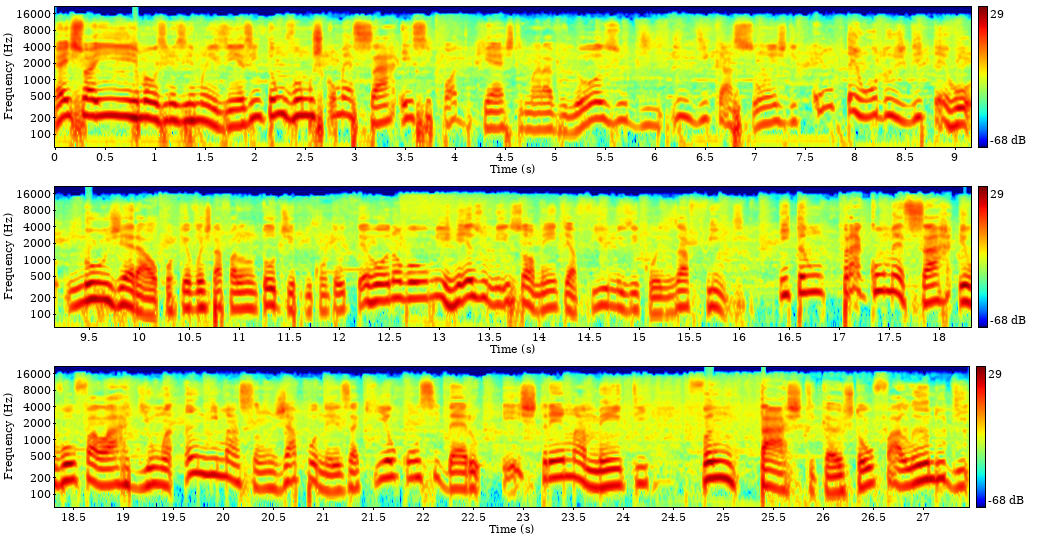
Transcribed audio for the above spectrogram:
É isso aí, irmãozinhos e irmãzinhas. Então vamos começar esse podcast maravilhoso de indicações de conteúdos de terror no geral, porque eu vou estar falando todo tipo de conteúdo de terror, não vou me resumir somente a filmes e coisas afins. Então, para começar, eu vou falar de uma animação japonesa que eu considero extremamente fantástica. Eu estou falando de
